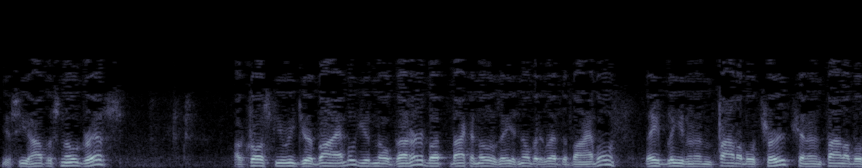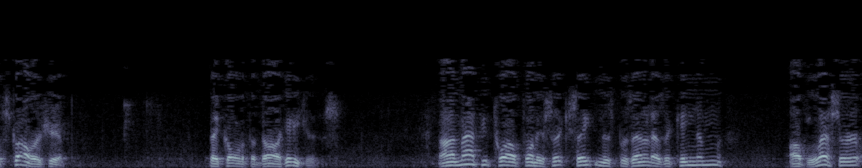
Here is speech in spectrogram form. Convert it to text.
You see how the snow drifts? Of course, if you read your Bible, you'd know better, but back in those days, nobody read the Bible. They believed in an infallible church and infallible scholarship. They called it the Dark Ages. Now, in Matthew 12, 26, Satan is presented as a kingdom of lesser,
